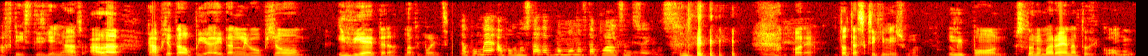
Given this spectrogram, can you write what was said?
αυτής της γενιάς, αλλά κάποια τα οποία ήταν λίγο πιο ιδιαίτερα, να το πω έτσι. Θα πούμε από γνωστά, θα πούμε μόνο αυτά που άλλαξαν τη ζωή μας. Ωραία. Τότε ας ξεκινήσουμε. Λοιπόν, στο νούμερο 1 το δικό μου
